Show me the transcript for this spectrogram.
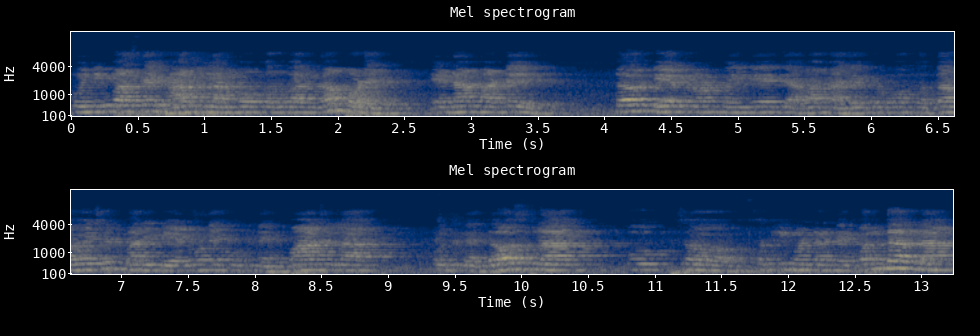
કોઈની પાસે હાથ લાંબો કરવા ન પડે, એના માટે દર બે ત્રણ મહિને આવા કાર્યક્રમો થતા હોય છે. મારી બહેનોને કોઈકને પાંચ લાખ કોઈકને દસ લાખ કોઈક સખી મંડળને પંદર લાખ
